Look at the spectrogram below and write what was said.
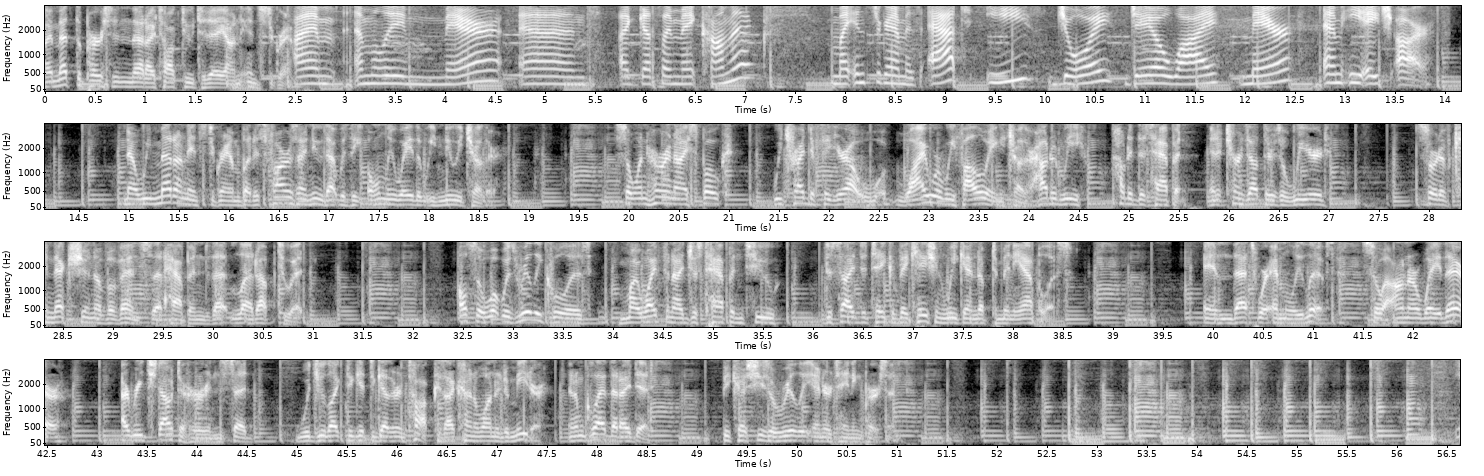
I met the person that I talked to today on Instagram. I'm Emily Mehr, and I guess I make comics. My Instagram is at e joy j o y Mehr m e h r. Now, we met on Instagram, but as far as I knew, that was the only way that we knew each other. So when her and I spoke, we tried to figure out wh- why were we following each other? How did we how did this happen? And it turns out there's a weird sort of connection of events that happened that led up to it. Also, what was really cool is my wife and I just happened to decide to take a vacation weekend up to Minneapolis. And that's where Emily lives. So on our way there, I reached out to her and said, Would you like to get together and talk? Because I kind of wanted to meet her. And I'm glad that I did. Because she's a really entertaining person.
